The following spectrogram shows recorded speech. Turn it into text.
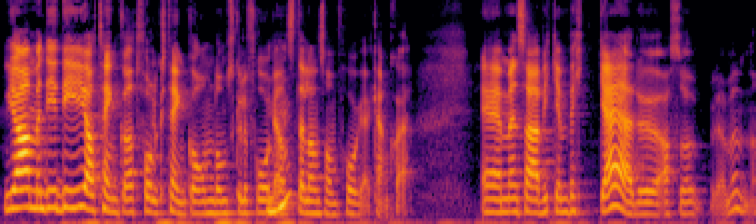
Ja men det är det jag tänker att folk tänker om de skulle fråga, Mhm. ställa en sån fråga kanske. Eh, men såhär, vilken vecka är du? Alltså, jag vet inte.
